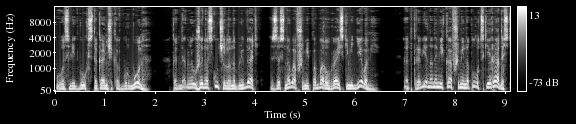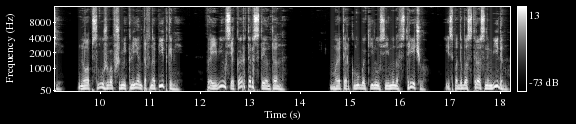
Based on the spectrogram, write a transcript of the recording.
После двух стаканчиков бурбона, когда мне уже наскучило наблюдать за основавшими по бару райскими девами, откровенно намекавшими на плотские радости, но обслуживавшими клиентов напитками, появился Картер Стентон. Мэтр клуба кинулся ему навстречу и с подобострастным видом,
